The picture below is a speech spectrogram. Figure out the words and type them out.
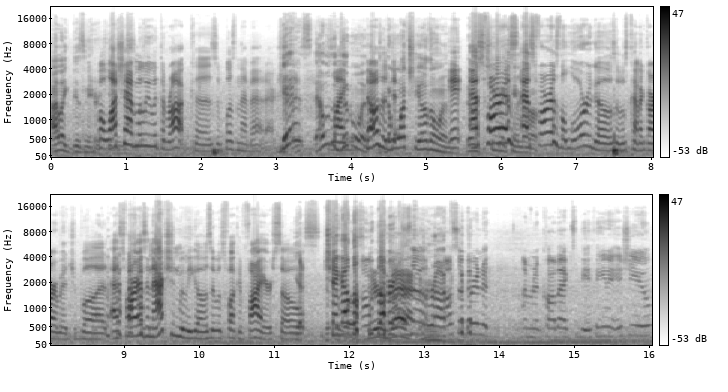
I like Disney Hercules. But watch that movie with The Rock because it wasn't that bad actually. Yes, that was a Like, good one. that was a Don't di- watch the other one. It, as far as as out. far as the lore goes, it was kind of garbage. But as far as an action movie goes, it was fucking fire. So Yes, yes, check out the, oh, was. Also, the Rock. also, we're gonna. I'm gonna call back to the Athena issue.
